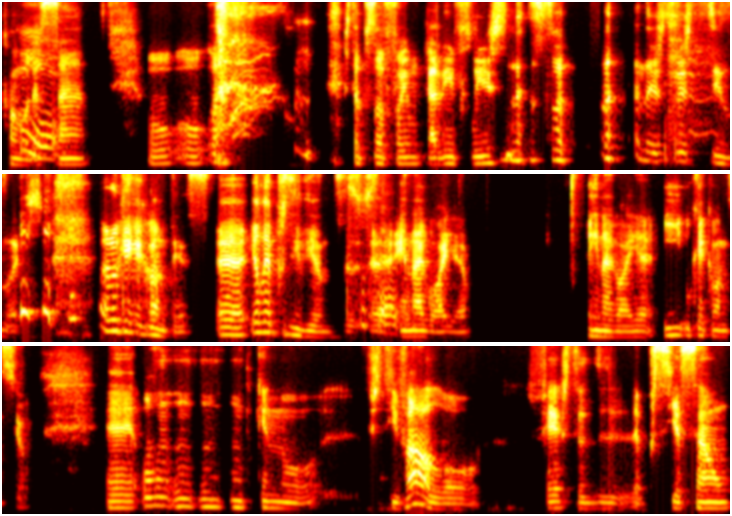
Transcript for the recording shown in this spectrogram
Kawamura-san? É. O, o... Esta pessoa foi um bocado infeliz na sua, nas suas decisões. Ora, o que é que acontece? Uh, ele é presidente uh, em Nagoya. Em Nagoya. E o que que aconteceu? Uh, houve um, um, um, pequeno festival ou festa de apreciação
